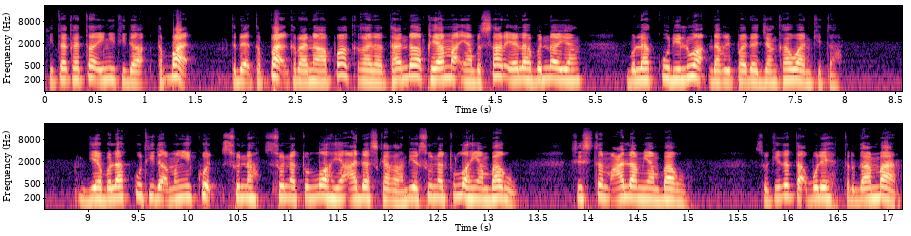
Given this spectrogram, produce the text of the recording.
kita kata ini tidak tepat. Tidak tepat kerana apa? Kerana tanda kiamat yang besar ialah benda yang berlaku di luar daripada jangkauan kita. Dia berlaku tidak mengikut sunnah sunnatullah yang ada sekarang. Dia sunnatullah yang baru. Sistem alam yang baru. So kita tak boleh tergambar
